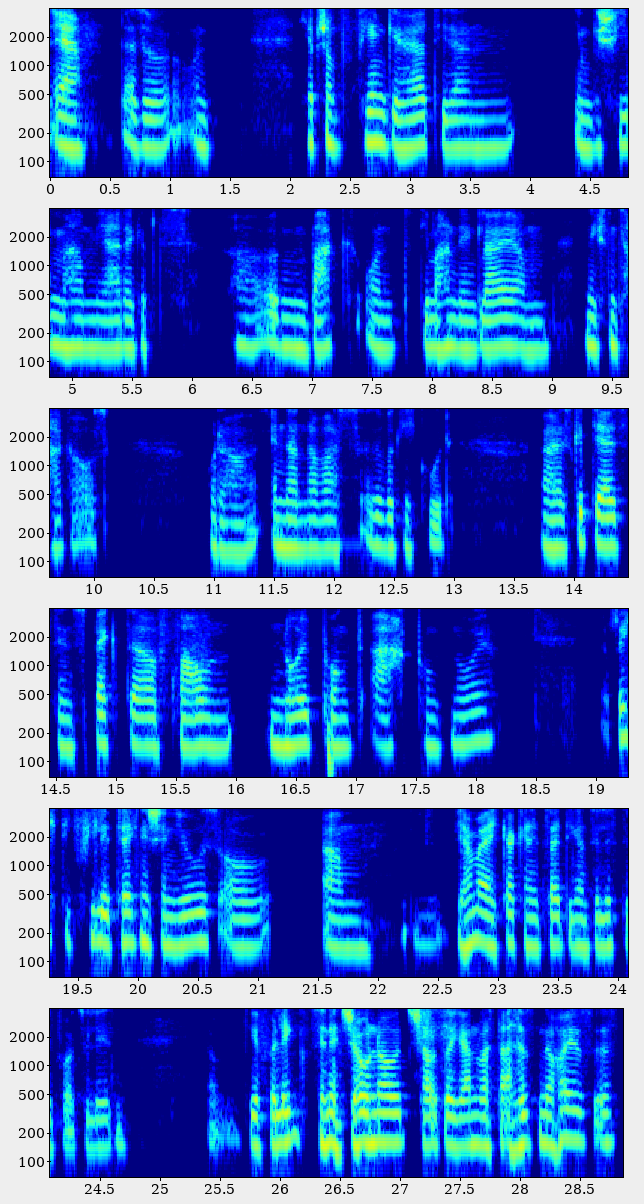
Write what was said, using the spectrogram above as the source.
Ja, also und ich habe schon von vielen gehört, die dann ihm geschrieben haben, ja, da gibt es äh, irgendeinen Bug und die machen den gleich am nächsten Tag aus oder ändern da was. Also wirklich gut. Äh, es gibt ja jetzt den Spectre V 0.8.0. Richtig viele technische News. Auch, ähm, wir haben eigentlich gar keine Zeit, die ganze Liste vorzulesen. Wir verlinken es in den Show Notes. Schaut euch an, was da alles Neues ist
